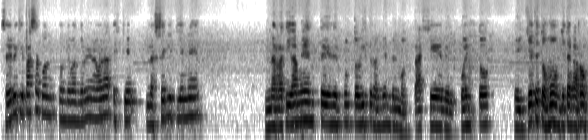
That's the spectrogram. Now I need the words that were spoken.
¿Sabes lo que pasa con, con The Mandalorian ahora? Es que la serie tiene narrativamente, desde el punto de vista también del montaje, del cuento, eh, ya te tomó, ya te agarró.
